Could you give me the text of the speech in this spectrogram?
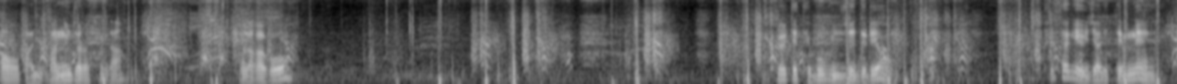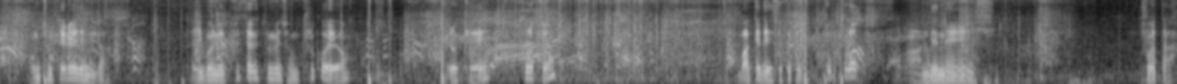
어 맞, 맞는 줄 알았습니다. 올라가고 이럴 때 대부분 유저들이요. 필살기 의지하기 때문에 엄청 때려야 됩니다. 자 이번에 필살기 쏘면 전 풀 거예요. 이렇게 풀었죠? 맞게 돼 있었겠다 또 풀어? 아, 안 되네. 씨. 죽었다.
